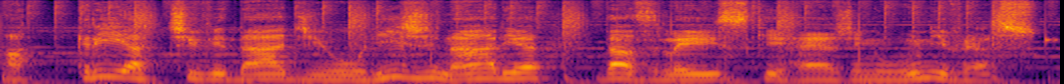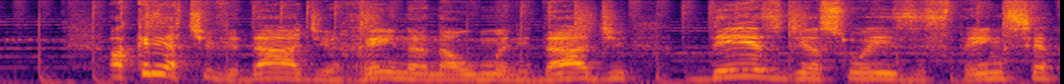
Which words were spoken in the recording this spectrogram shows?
a criatividade originária das leis que regem o universo. A criatividade reina na humanidade desde a sua existência,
